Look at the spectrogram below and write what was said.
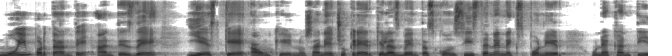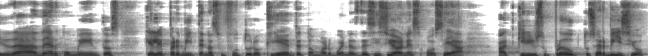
muy importante antes de, y es que aunque nos han hecho creer que las ventas consisten en exponer una cantidad de argumentos que le permiten a su futuro cliente tomar buenas decisiones, o sea, adquirir su producto o servicio,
